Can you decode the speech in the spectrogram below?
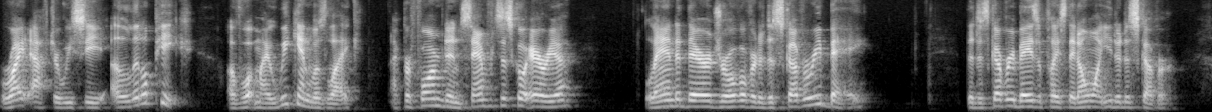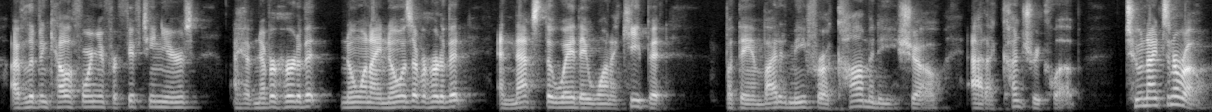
right after we see a little peek of what my weekend was like. I performed in San Francisco area, landed there, drove over to Discovery Bay. The Discovery Bay is a place they don't want you to discover. I've lived in California for 15 years. I have never heard of it. No one I know has ever heard of it. And that's the way they want to keep it but they invited me for a comedy show at a country club two nights in a row.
